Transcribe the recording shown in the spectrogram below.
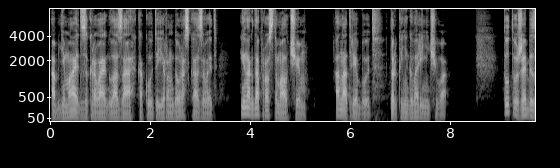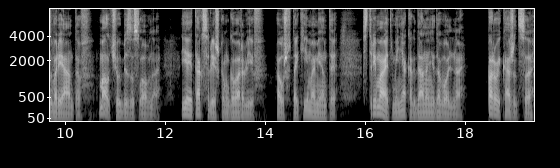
Обнимает, закрывая глаза, какую-то ерунду рассказывает. Иногда просто молчим. Она требует, только не говори ничего. Тут уже без вариантов. Молчу, безусловно. Я и так слишком говорлив, а уж в такие моменты стремает меня, когда она недовольна. Порой, кажется,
